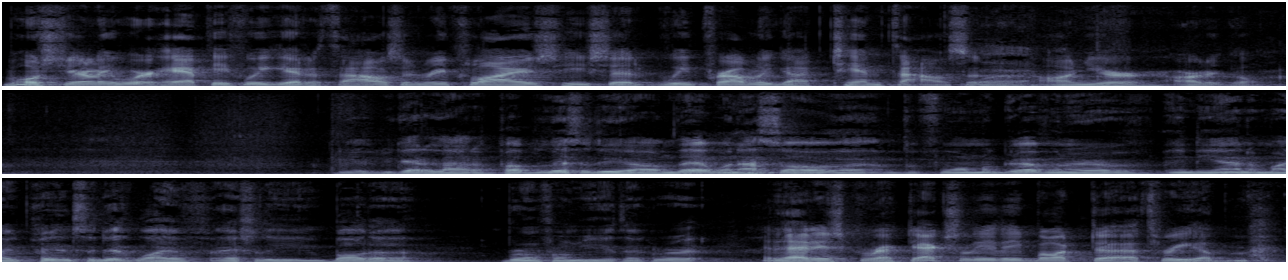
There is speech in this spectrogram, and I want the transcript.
"Most generally, we're happy if we get a thousand replies." He said, "We probably got ten thousand wow. on your article." Yeah, you got a lot of publicity on that. one. I saw uh, the former governor of Indiana, Mike Pence, and his wife actually bought a broom from you. Is that correct? That is correct. Actually, they bought uh, three of them.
